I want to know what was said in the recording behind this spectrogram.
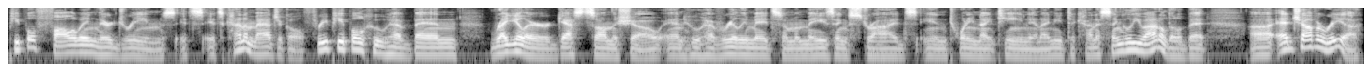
People following their dreams. It's it's kind of magical. Three people who have been regular guests on the show and who have really made some amazing strides in 2019, and I need to kind of single you out a little bit. Uh, Ed Chavarria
